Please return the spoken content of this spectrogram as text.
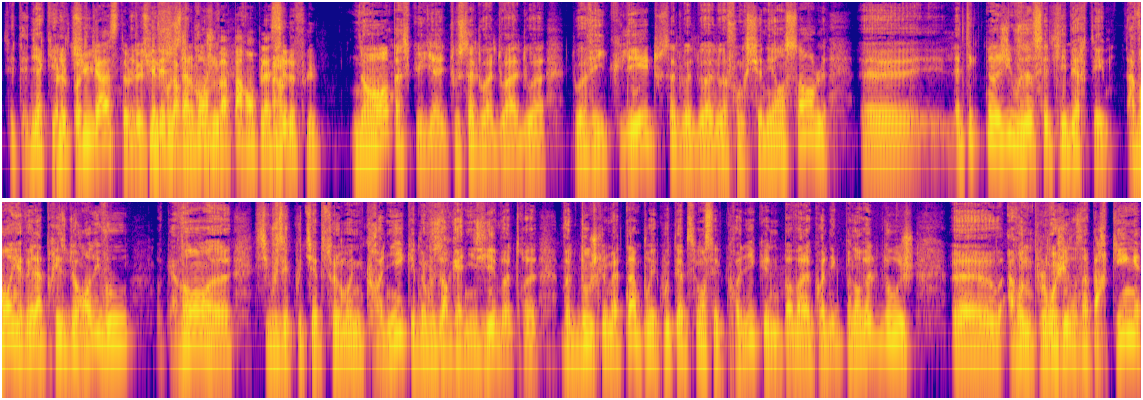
C'est-à-dire qu'il Le podcast, le téléchargement ne va pas remplacer le flux. Non, parce que tout ça doit, doit, doit, doit véhiculer, tout ça doit, doit, doit fonctionner ensemble. Euh, la technologie vous offre cette liberté. Avant, il y avait la prise de rendez-vous. Donc avant, euh, si vous écoutiez absolument une chronique, et bien vous organisiez votre, votre douche le matin pour écouter absolument cette chronique et ne pas voir la chronique pendant votre douche. Euh, avant de plonger dans un parking,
